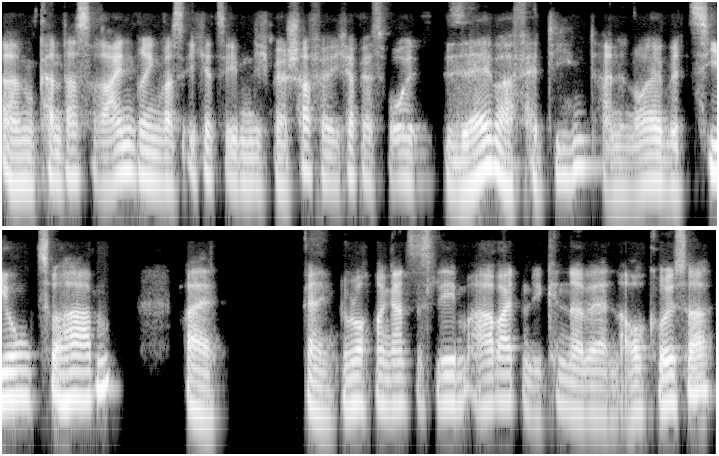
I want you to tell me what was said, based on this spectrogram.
ähm, kann das reinbringen, was ich jetzt eben nicht mehr schaffe. Ich habe es wohl selber verdient, eine neue Beziehung zu haben, weil kann ich nur noch mein ganzes Leben arbeiten, die Kinder werden auch größer.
